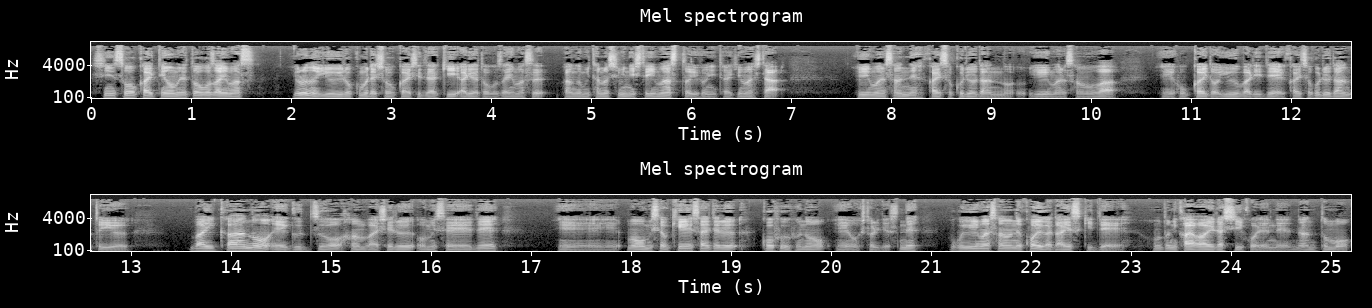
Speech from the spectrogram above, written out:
真相回転おめでとうございます。夜の有力まで紹介していただきありがとうございます。番組楽しみにしています。というふうにいただきました。ゆいまるさんね、快速旅団のゆいまるさんは、えー北海道夕張で快速旅団というバイカーの、えーグッズを販売しているお店で、えーまあ、お店を経営されているご夫婦の、えお一人ですね。僕、ゆいまるさんのね、声が大好きで、本当に可愛らしい声でね、なんとも、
